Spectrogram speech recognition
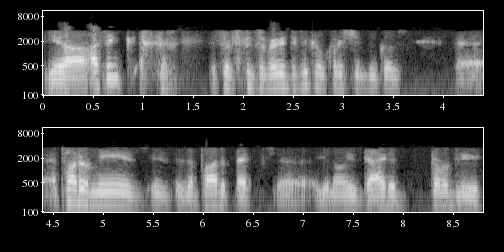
Yeah, I think it's a it's a very difficult question because uh, a part of me is, is, is a part of that, uh, you know, is guided probably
